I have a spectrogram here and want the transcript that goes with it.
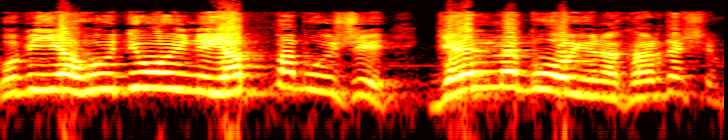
Bu bir Yahudi oyunu yapma bu işi. Gelme bu oyuna kardeşim.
